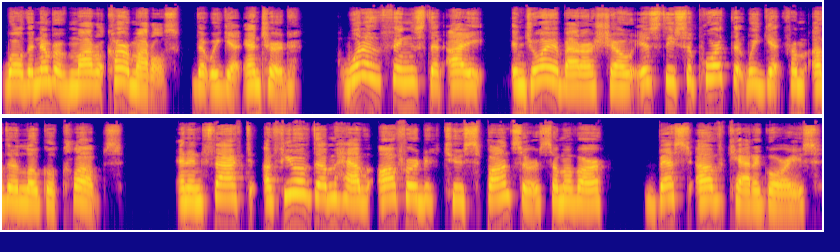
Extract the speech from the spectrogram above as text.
well, the number of model car models that we get entered. One of the things that I enjoy about our show is the support that we get from other local clubs. And in fact, a few of them have offered to sponsor some of our best of categories.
